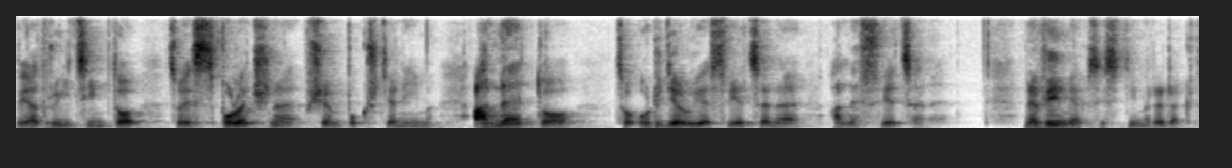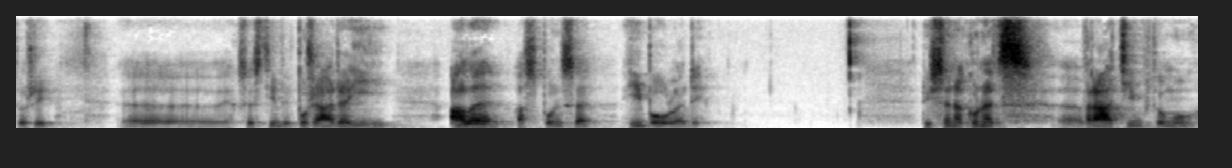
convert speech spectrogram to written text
vyjadřujícím to, co je společné všem pokřtěným, a ne to, co odděluje svěcené a nesvěcené. Nevím, jak si s tím redaktoři, eh, jak se s tím vypořádají, ale aspoň se hýbou ledy. Když se nakonec eh, vrátím k tomu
